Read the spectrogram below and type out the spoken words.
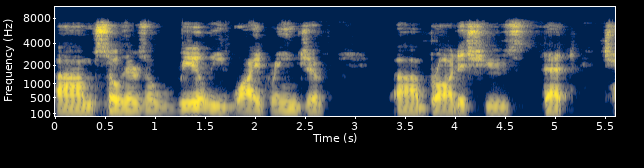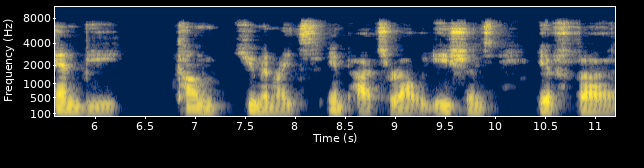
Um, so there's a really wide range of uh, broad issues that can become human rights impacts or allegations if uh,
